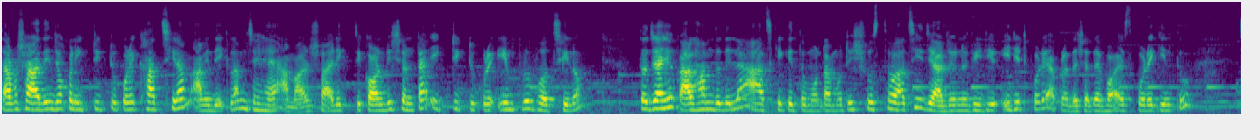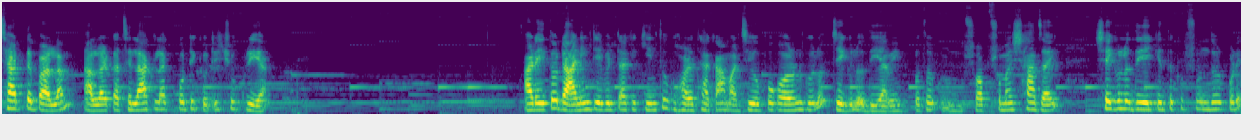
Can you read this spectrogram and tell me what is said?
তারপর সারাদিন যখন একটু একটু করে খাচ্ছিলাম, আমি দেখলাম যে হ্যাঁ আমার শারীরিক যে কন্ডিশনটা একটু একটু করে ইমপ্রুভ হচ্ছিল। তো যাই হোক, আলহামদুলিল্লাহ, আজকে কিন্তু মোটামুটি সুস্থ আছি, যার জন্য ভিডিও এডিট করে আপনাদের সাথে ভয়েস করে কিন্তু ছাড়তে পারলাম। আল্লাহর কাছে লাখ লাখ কোটি কোটি শুক্রিয়া। আর এই তো ডাইনিং টেবিলটাকে কিন্তু ঘরে থাকা আমার যে উপকরণগুলো, যেগুলো দিয়ে আমি প্রথম সবসময় সাজাই, সেগুলো দিয়ে কিন্তু খুব সুন্দর করে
